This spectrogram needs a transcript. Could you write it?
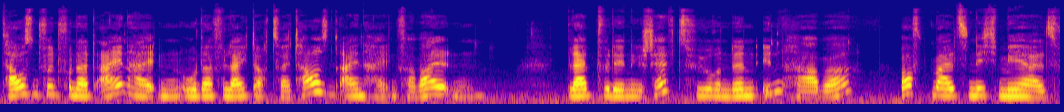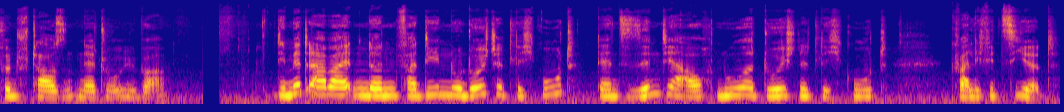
1500 Einheiten oder vielleicht auch 2000 Einheiten verwalten, bleibt für den geschäftsführenden Inhaber oftmals nicht mehr als 5000 netto über. Die Mitarbeitenden verdienen nur durchschnittlich gut, denn sie sind ja auch nur durchschnittlich gut qualifiziert.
